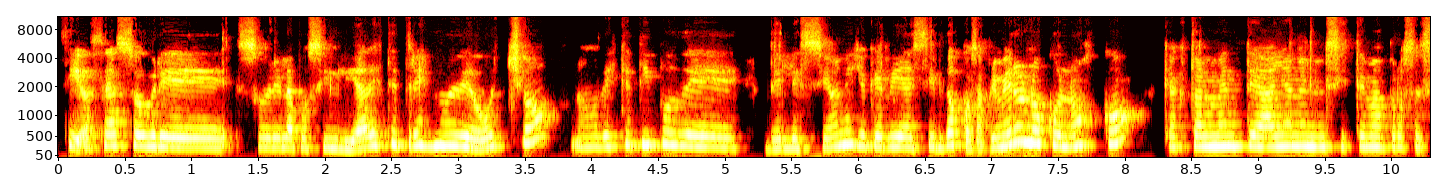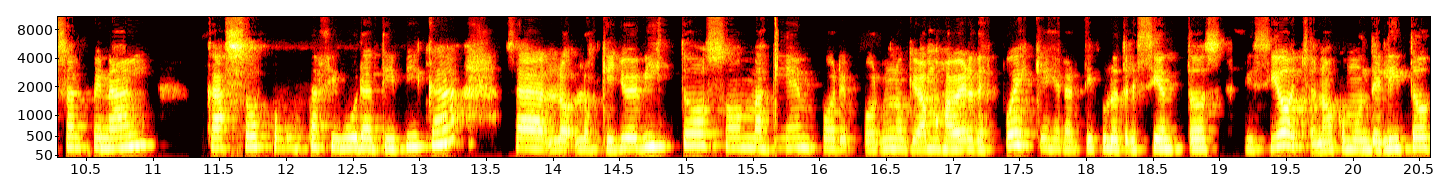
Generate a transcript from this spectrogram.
Sí, o sea, sobre, sobre la posibilidad de este 398, ¿no? de este tipo de, de lesiones, yo querría decir dos cosas. Primero, no conozco que actualmente hayan en el sistema procesal penal casos por esta figura típica. O sea, los que yo he visto son más bien por, por, uno que vamos a ver después, que es el artículo 318, ¿no? Como un delito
